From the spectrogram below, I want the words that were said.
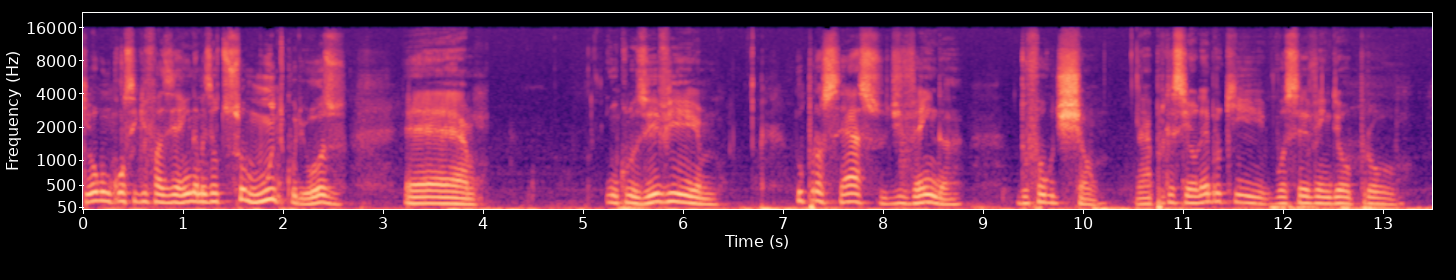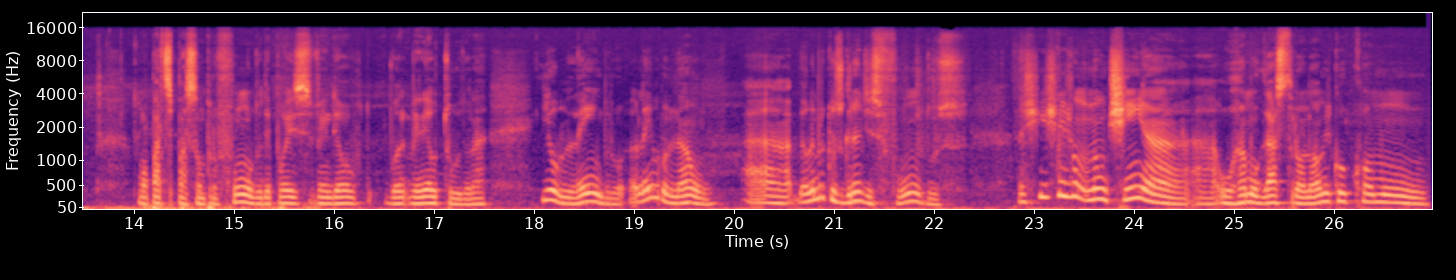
que eu não consegui fazer ainda, mas eu sou muito curioso. É, Inclusive, no processo de venda do fogo de chão. Né? Porque assim, eu lembro que você vendeu pro uma participação pro fundo, depois vendeu, vendeu tudo, né? E eu lembro, eu lembro não, ah, eu lembro que os grandes fundos, a gente não, não tinha ah, o ramo gastronômico como um,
